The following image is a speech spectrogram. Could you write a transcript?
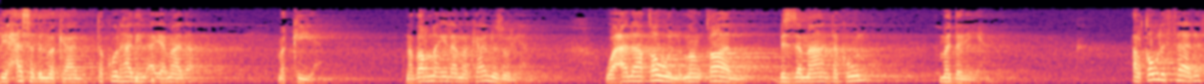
بحسب المكان تكون هذه الآية ماذا؟ مكية. نظرنا إلى مكان نزولها. وعلى قول من قال بالزمان تكون مدنية. القول الثالث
